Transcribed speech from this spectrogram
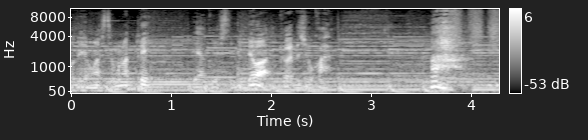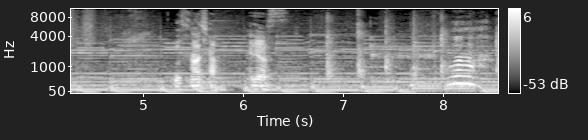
お電話してもらって予約してみてはいかがでしょうか。はあごちそうさまでした。ありがとうございます。わあ。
